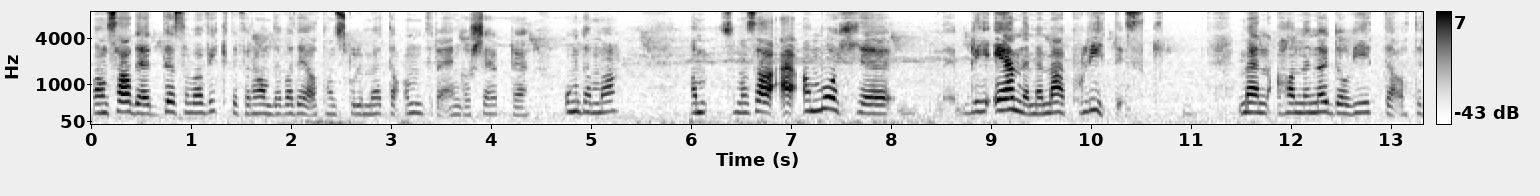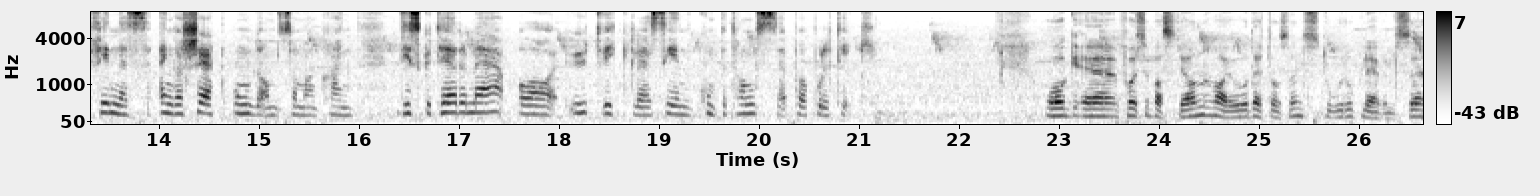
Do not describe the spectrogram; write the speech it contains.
Og han sa det, det som var viktig for han, det var det at han skulle møte andre engasjerte ungdommer. Han, som han sa, han må ikke bli enig med meg politisk. Men han er nødt til å vite at det finnes engasjert ungdom som man kan diskutere med og utvikle sin kompetanse på politikk. Og eh, For Sebastian var jo dette også en stor opplevelse.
